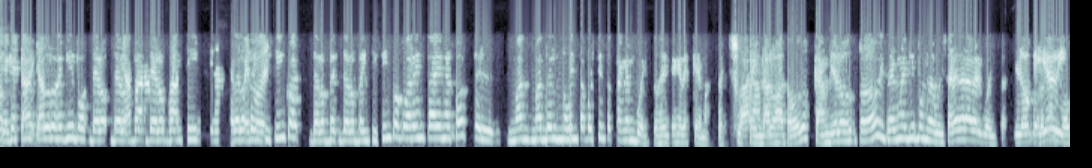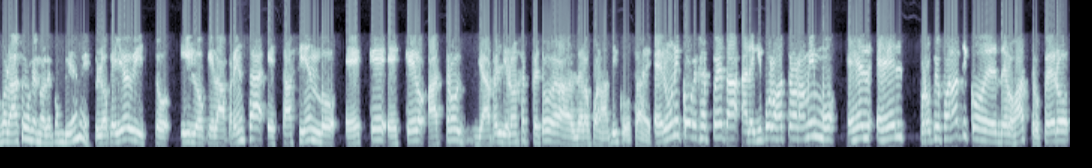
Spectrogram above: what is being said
Si es que están Ya- todos los equipos de los de los, de los 20 de los respeto de- 25 de los, de los 25 40 en el hostel más, más del 90% están envueltos en, en el esquema pues suspéndalos a todos cámbialos todos y trae un equipo nuevo y sale de la vergüenza Lo que pero yo he visto lo hace porque no le conviene lo que yo he visto y lo que la prensa está haciendo es que es que los Astros ya perdieron el respeto de, la- de los fanáticos, ¿sabes? El único que respeta al equipo de los Astros ahora mismo es el, es el propio fanático de, de los Astros, pero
